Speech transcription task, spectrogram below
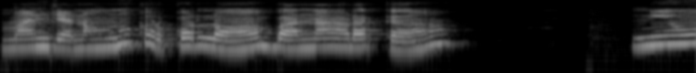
ಮಂಜ ನಮ್ಮನ್ನು ಕರ್ಕೊಲ್ಲ ಬಣ್ಣ ಆಡಕ್ಕ. ನೀವು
